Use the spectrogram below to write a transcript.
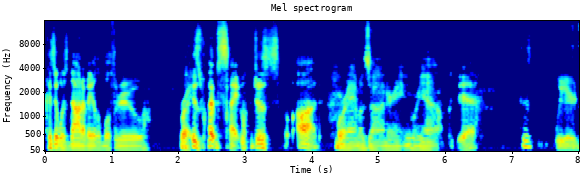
because it was not available through Right. his website, which is so odd. or Amazon or anywhere, yeah. Yeah, just weird.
